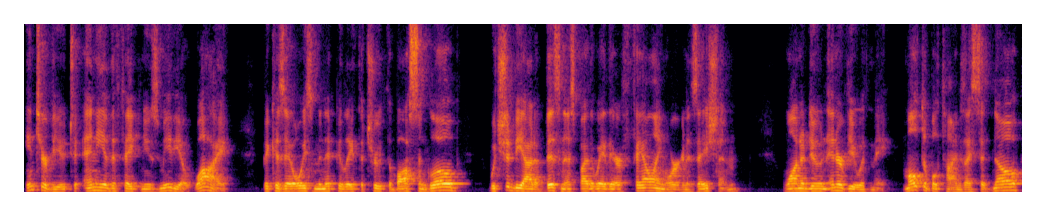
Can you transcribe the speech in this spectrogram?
interview to any of the fake news media. Why? Because they always manipulate the truth. The Boston Globe, which should be out of business, by the way, they're a failing organization, want to do an interview with me multiple times. I said, no,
